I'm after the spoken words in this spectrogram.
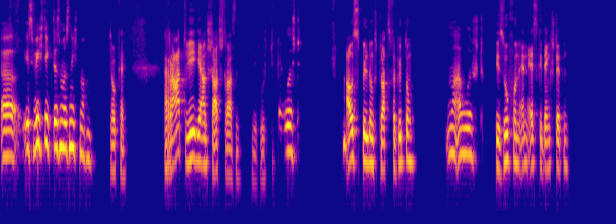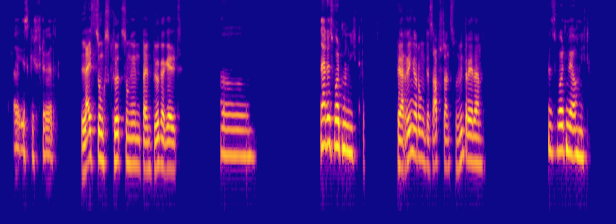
äh, ist wichtig, dass wir es nicht machen. Okay. Radwege an Staatsstraßen. Nicht wichtig. Wurscht. Ausbildungsplatzvergütung. War auch wurscht. Besuch von NS-Gedenkstätten. Äh, ist gestört. Leistungskürzungen beim Bürgergeld. Äh, na, das wollten wir nicht. Verringerung des Abstands von Windrädern. Das wollten wir auch nicht.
